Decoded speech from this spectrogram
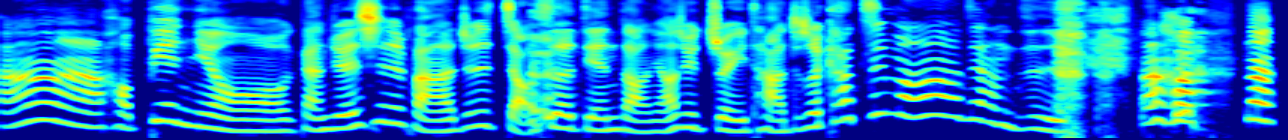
啊，好别扭哦，感觉是反而就是角色颠倒，你要去追他，就说卡兹玛这样子。那那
